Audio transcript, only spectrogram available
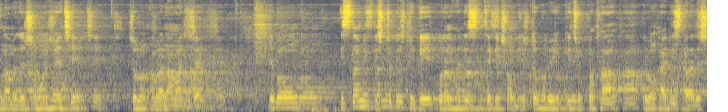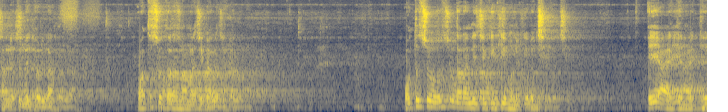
নামাজের সময় হয়েছে, চলুন আমরা নামাজে যাই। এবং ইসলামিক দৃষ্টিকোণ থেকে কোরআন হাদিস থেকে সংক্ষিপ্তভাবে কিছু কথা এবং হাদিস তাদের সামনে তুলে ধরলাম। অথচ তারা নামাজে গেল অথচ তারা নিজেকে কি মনে করেছে? এই আয়াতের মধ্যে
